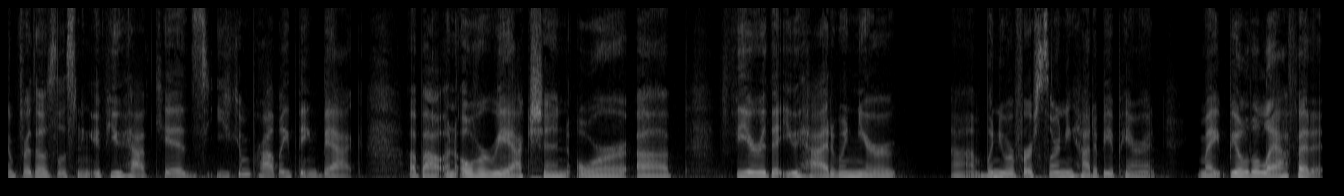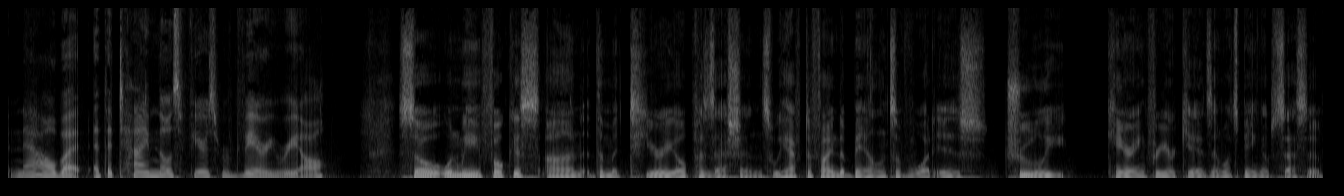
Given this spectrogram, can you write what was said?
And for those listening, if you have kids, you can probably think back about an overreaction or a fear that you had when you're um, when you were first learning how to be a parent You might be able to laugh at it now, but at the time, those fears were very real. So, when we focus on the material possessions, we have to find a balance of what is truly caring for your kids and what's being obsessive.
